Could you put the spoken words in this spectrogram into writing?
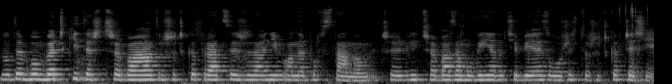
no te bombeczki też trzeba troszeczkę pracy, zanim one powstaną. Czyli trzeba zamówienia do Ciebie złożyć troszeczkę wcześniej.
